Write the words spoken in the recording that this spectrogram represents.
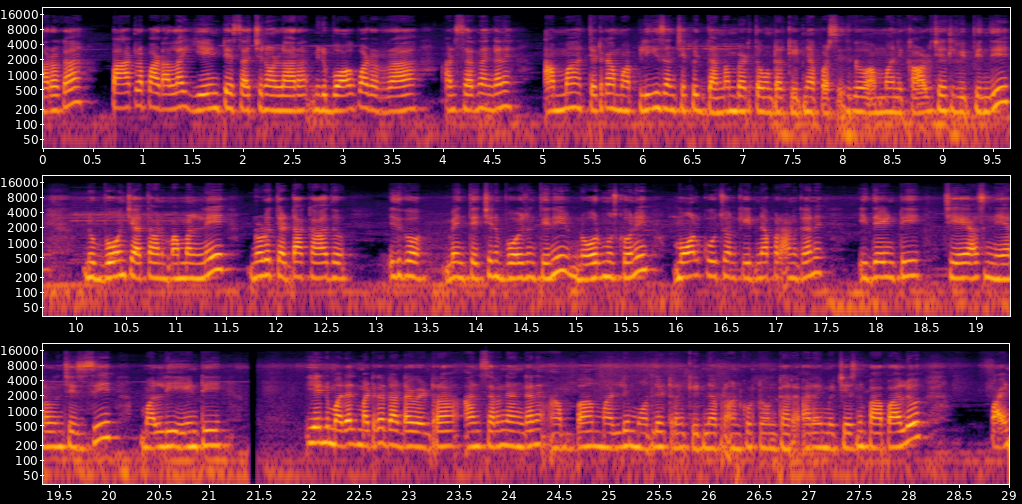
అరొక పాటలు పాడాలా? ఏంటి సచ్చినోళ్ళారా? వాళ్ళారా మీరు బాగుపడరా? అని సరేనగానే అమ్మ తిటకమ్మ ప్లీజ్ అని చెప్పి దండం పెడుతూ ఉంటారు కిడ్నాపర్స్. ఇదిగో అమ్మ నీ కాళ్ళు చేతులు విప్పింది. నువ్వు భోజనం చేస్తావు మమ్మల్ని నోడు తిడ్డా కాదు. ఇదిగో మేము తెచ్చిన భోజనం తిని నోరు మూసుకొని మూల కూర్చొని కిడ్నాపర్ అనగానే ఇదేంటి? చేయాల్సిన నేరాలను చేసి మళ్ళీ ఏంటి? ఏంటి మర్యాద మట్టిగా దండ వెంట్రా అని సరే అనగానే అబ్బా మళ్ళీ మొదలెట్టరని కిడ్నాపర్ అనుకుంటూ ఉంటారు. అరే మీరు చేసిన పాపాలు పైన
